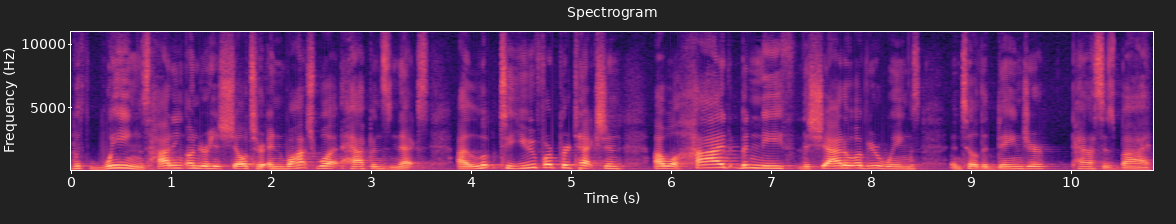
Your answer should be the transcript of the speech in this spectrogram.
with wings hiding under his shelter. And watch what happens next. I look to you for protection. I will hide beneath the shadow of your wings until the danger passes by.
